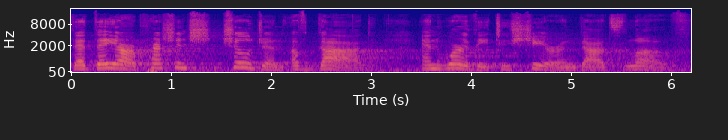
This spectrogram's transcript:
that they are precious children of God and worthy to share in God's love.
